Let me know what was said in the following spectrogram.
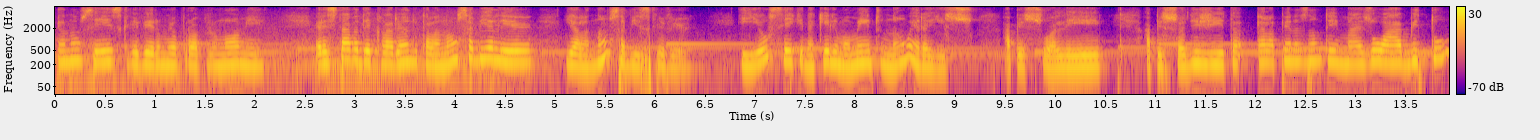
eu não sei escrever o meu próprio nome, ela estava declarando que ela não sabia ler e ela não sabia escrever. E eu sei que naquele momento não era isso. A pessoa lê, a pessoa digita, ela apenas não tem mais o hábito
